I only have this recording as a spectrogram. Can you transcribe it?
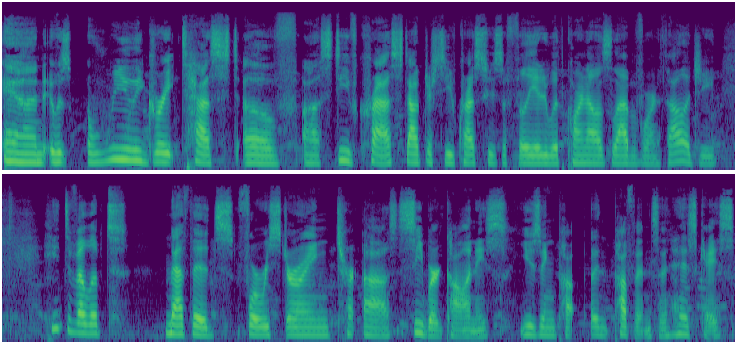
And it was a really great test of uh, Steve Kress, Dr. Steve Kress, who's affiliated with Cornell's Lab of Ornithology. He developed methods for restoring uh, seabird colonies using pu- puffins in his case.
